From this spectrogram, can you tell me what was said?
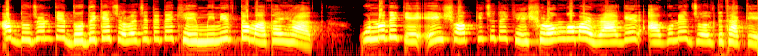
আর দুজনকে দুদিকে চলে যেতে দেখে মিনির তো মাথায় হাত। অন্যদিকে এই সব কিছু দেখে সুরঙ্গমার রাগের আগুনে জ্বলতে থাকে।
